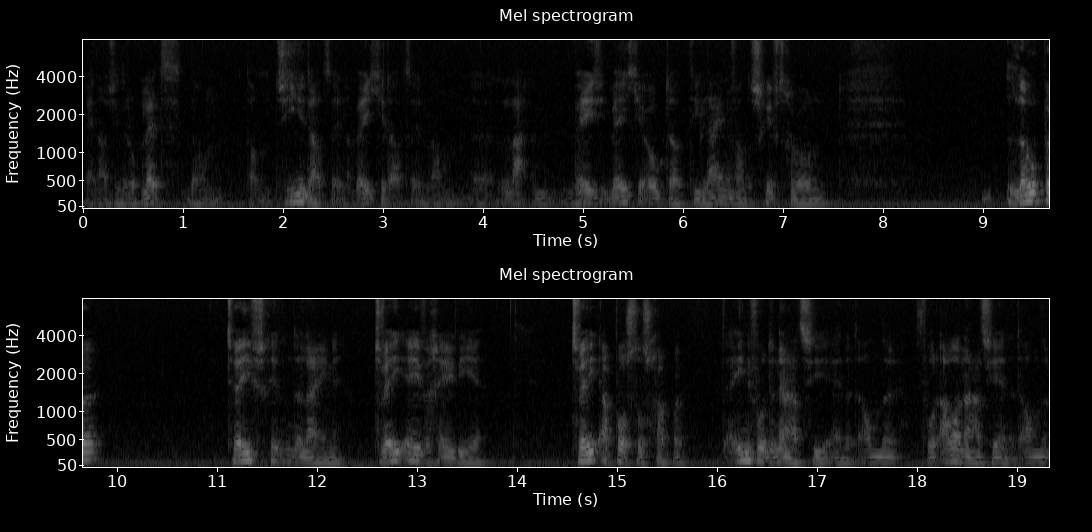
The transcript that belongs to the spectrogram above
En als je erop let, dan, dan zie je dat en dan weet je dat. En dan uh, weet, je ook dat die lijnen van de schrift gewoon lopen. Twee verschillende lijnen, twee evangeliën, twee apostelschappen. Het ene voor de natie en het ander voor alle natie en het ander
